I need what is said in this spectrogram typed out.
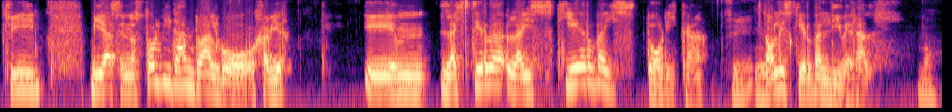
sí. Mira, se nos está olvidando algo, Javier. Em, la izquierda, la izquierda histórica, no la izquierda liberal. No.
